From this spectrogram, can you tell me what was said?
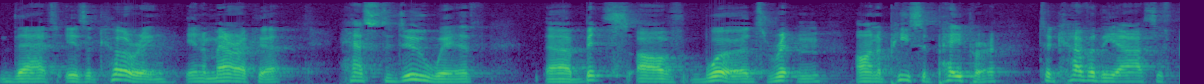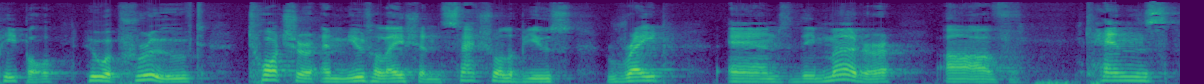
that is occurring in America has to do with uh, bits of words written on a piece of paper to cover the ass of people who approved torture and mutilation, sexual abuse, rape, and the murder of tens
